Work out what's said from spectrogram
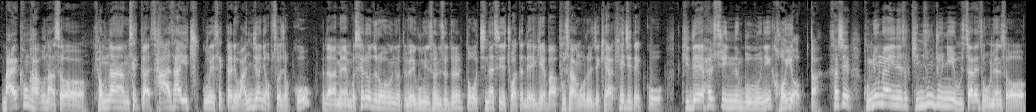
말콤 가고 나서 경남 색깔, 442 축구의 색깔이 완전히 없어졌고, 그 다음에 뭐 새로 들어온 어떤 외국인 선수들, 또 지난 시즌 좋았던 네개바 부상으로 이제 계약 해지됐고, 기대할 수 있는 부분이 거의 없다. 사실 공격 라인에서 김승준이 울산에서 오면서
